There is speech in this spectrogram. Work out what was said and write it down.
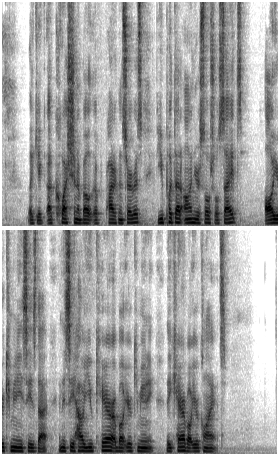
like a, a question about a product and service. If you put that on your social sites, all your community sees that and they see how you care about your community. They care about your clients.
